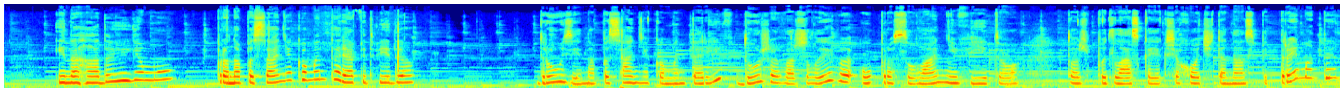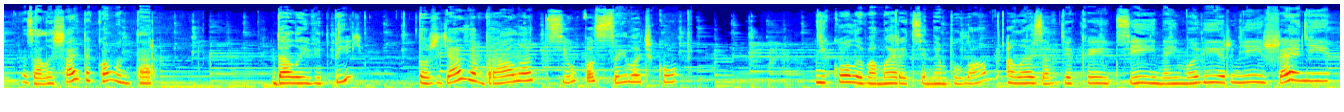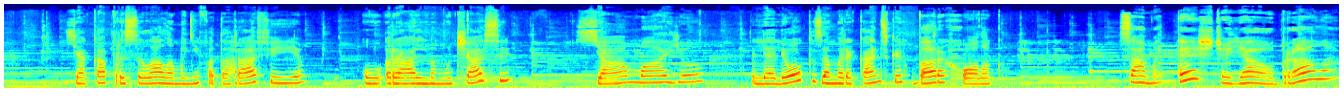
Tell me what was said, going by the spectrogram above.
і нагадую йому про написання коментаря під відео. Друзі, написання коментарів дуже важливе у просуванні відео. Тож, будь ласка, якщо хочете нас підтримати, залишайте коментар. Дали відбій, тож я забрала цю посилочку. Ніколи в Америці не була, але завдяки цій неймовірній Жені, яка присилала мені фотографії у реальному часі, я маю ляльок з американських барахолок. Саме те, що я обрала.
